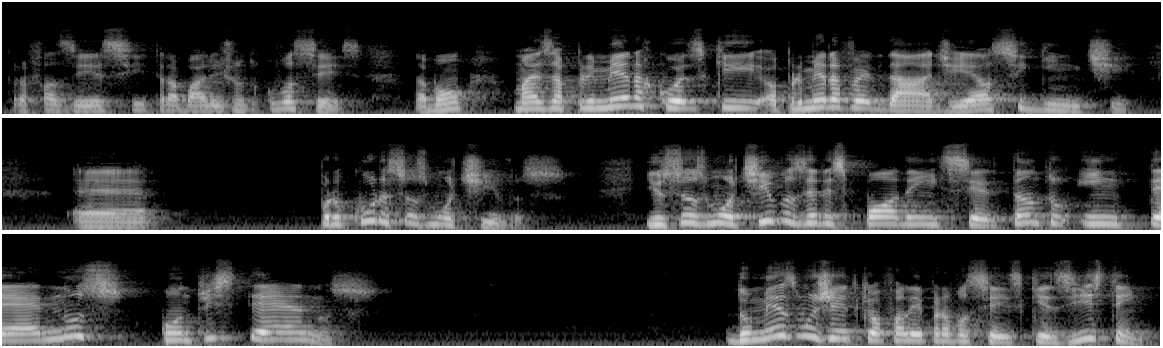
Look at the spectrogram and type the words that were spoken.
para fazer esse trabalho junto com vocês, tá bom? Mas a primeira coisa que, a primeira verdade é o seguinte: é, procura seus motivos. E os seus motivos eles podem ser tanto internos quanto externos. Do mesmo jeito que eu falei para vocês que existem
